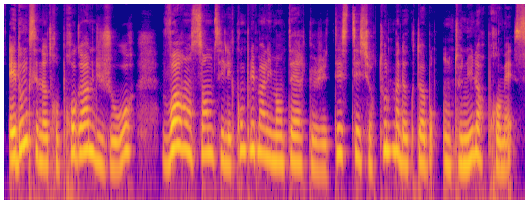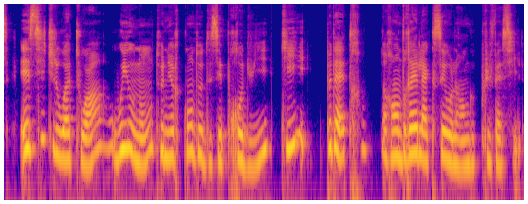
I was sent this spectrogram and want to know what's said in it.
Et donc c'est notre programme du jour, voir ensemble si les compléments alimentaires que j'ai testés sur tout le mois d'octobre ont tenu leurs promesses, et si tu dois toi, oui ou non, tenir compte de ces produits qui, peut-être, rendrait l'accès aux langues plus facile.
